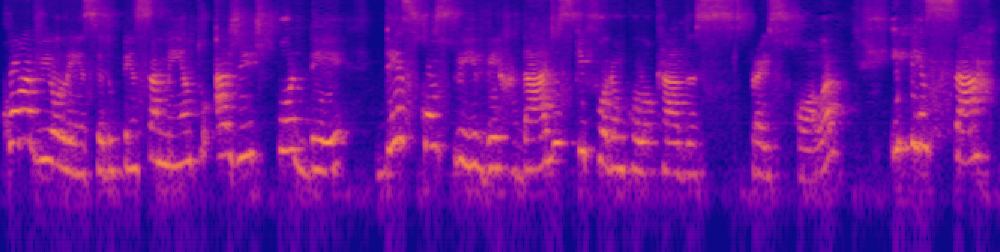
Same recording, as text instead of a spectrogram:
com a violência do pensamento, a gente poder desconstruir verdades que foram colocadas para a escola e pensar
